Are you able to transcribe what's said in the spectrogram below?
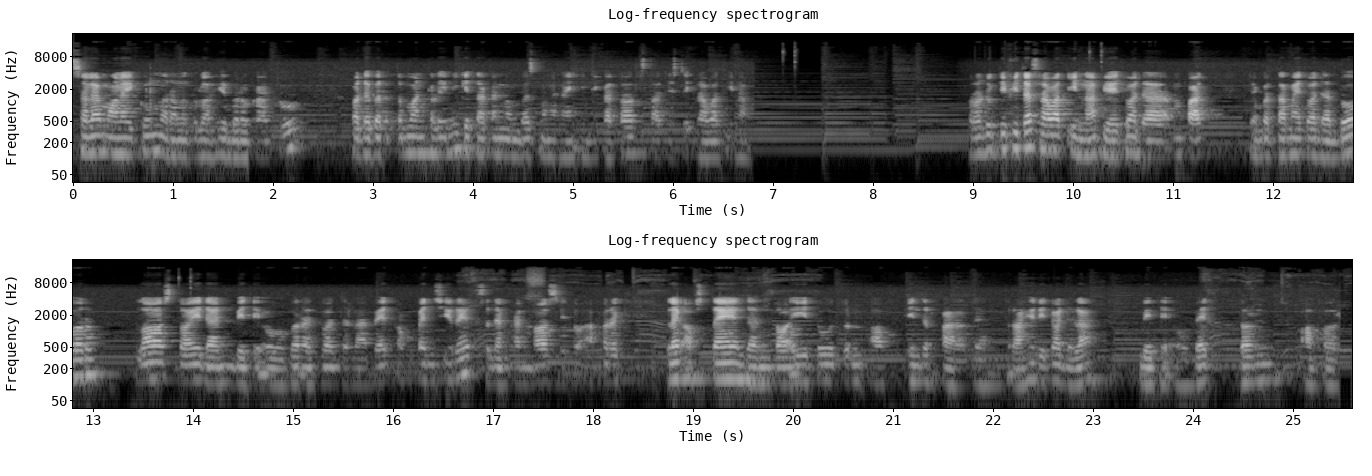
Assalamualaikum warahmatullahi wabarakatuh. Pada pertemuan kali ini kita akan membahas mengenai indikator statistik rawat inap. Produktivitas rawat inap yaitu ada empat. Yang pertama itu ada BOR, loss, TOI, dan BTO. BOR itu adalah bed occupancy rate, sedangkan loss itu average length of stay, dan TOI itu turn of interval. Dan terakhir itu adalah BTO, bed turnover.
